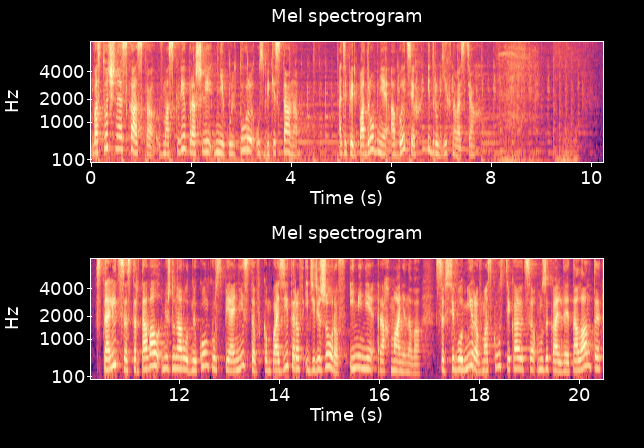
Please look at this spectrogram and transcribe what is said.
Восточная сказка. В Москве прошли Дни культуры Узбекистана. А теперь подробнее об этих и других новостях. В столице стартовал международный конкурс пианистов, композиторов и дирижеров имени Рахманинова. Со всего мира в Москву стекаются музыкальные таланты,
